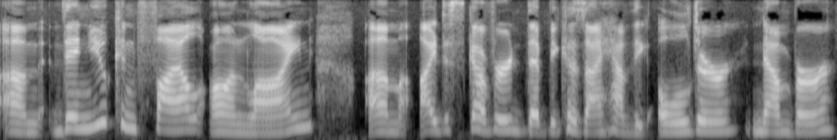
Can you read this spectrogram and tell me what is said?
um, then you can file online. Um, I discovered that because I have the older number,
